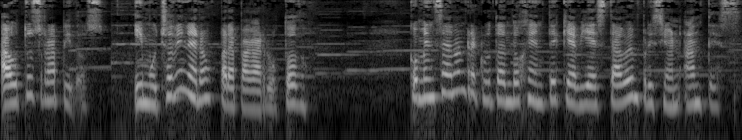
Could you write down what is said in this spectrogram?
autos rápidos, y mucho dinero para pagarlo todo. Comenzaron reclutando gente que había estado en prisión antes,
